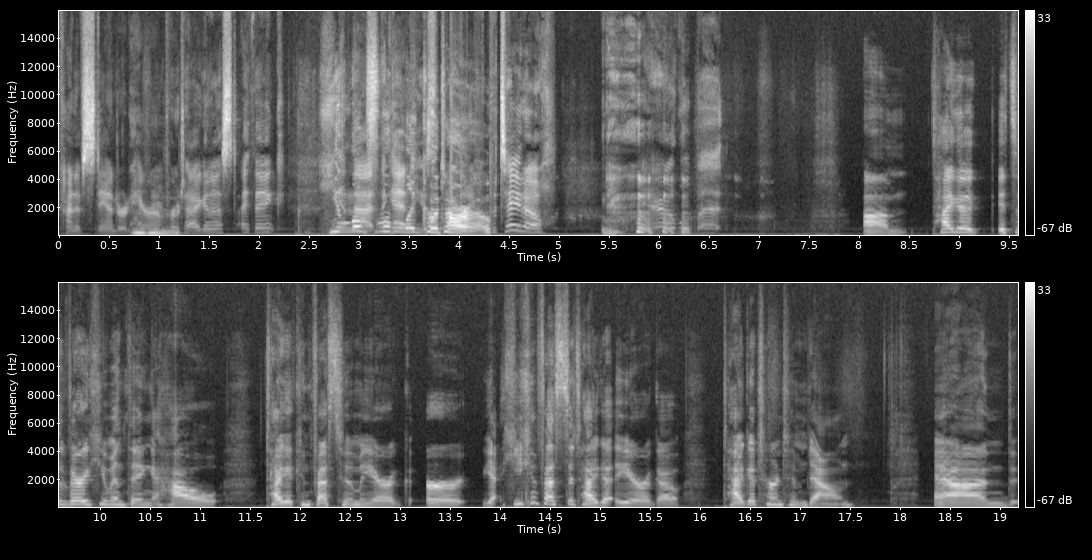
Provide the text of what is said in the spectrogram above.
kind of standard harem protagonist, I think. he looks that, a little again, like Kotaro. Potato. yeah, a little bit. um Taiga it's a very human thing how Taiga confessed to him a year ago, or yeah, he confessed to Taiga a year ago. Taiga turned him down. And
